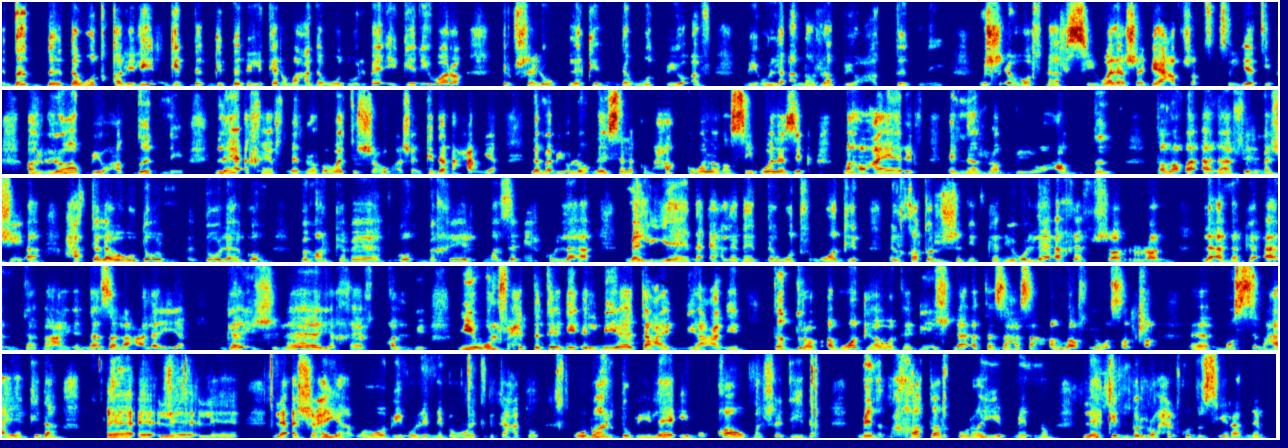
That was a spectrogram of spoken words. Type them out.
ضد داود قليلين جدا جدا اللي كانوا مع داود والباقي جري ورا ابشالوم لكن داود بيقف بيقول لأن الرب يعضدني. مش قوة في نفسي ولا شجاعة في شخصيتي. الرب يعضدني. لا أخاف من ربوات الشعوب. عشان كده أنا حامية لما بيقول لهم ليس لكم حق ولا نصيب ولا ذكر. ما هو عارف إن الرب يعضد. طالما أنا في المشيئة حتى لو دول دول جم بمركبات جم بخيل مزامير كلها مليانة إعلانات. داود في مواجهة الخطر الشديد كان يقول لا أخاف شرا لأنك أنت معي. إن نزل علي جيش لا يخاف قلبي. يقول في حتة تاني المياه تعد يعني تضرب أمواجها وتجيش لا أتزعزع الله في وسطها. آه، بص معايا كده آه، آه، لأشعية وهو بيقول النبوات بتاعته وبرضه بيلاقي مقاومة شديدة من خطر قريب منه. لكن بالروح القدس يرنم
